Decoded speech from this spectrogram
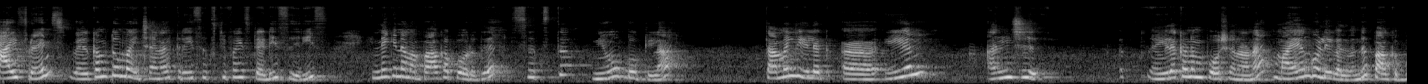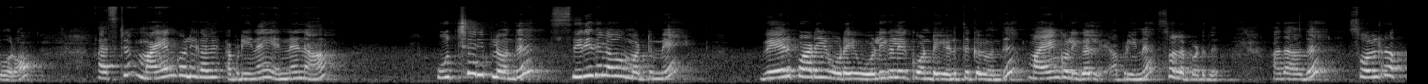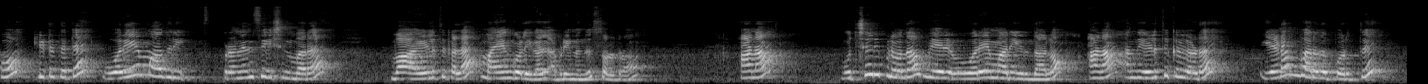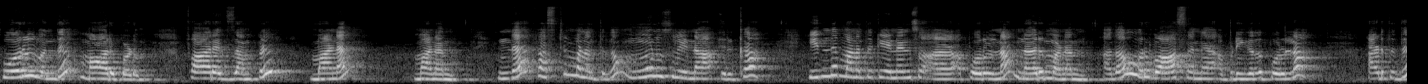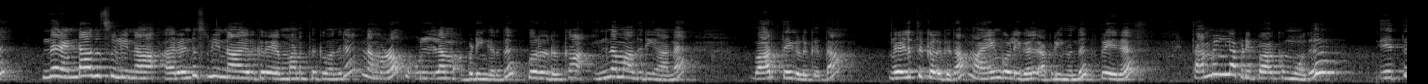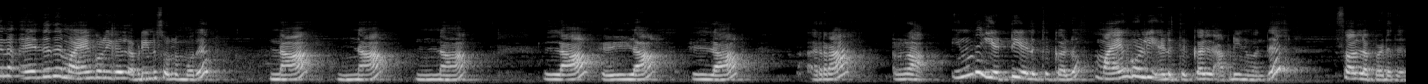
Hi friends welcome to my channel three sixty five study series இன்றைக்கி நம்ம பார்க்க போகிறது சிக்ஸ்த்து நியூ புக்கில் தமிழ் இலக் இயல் அஞ்சு இலக்கணம் போர்ஷனான மயங்கொலிகள் வந்து பார்க்க போகிறோம் ஃபஸ்ட்டு மயங்கொலிகள் அப்படின்னா என்னென்னா உச்சரிப்பில் வந்து சிறிதளவு மட்டுமே வேறுபாடை உடைய ஒலிகளை கொண்ட எழுத்துக்கள் வந்து மயங்கொலிகள் அப்படின்னு சொல்லப்படுது. அதாவது சொல்கிறப்போ கிட்டத்தட்ட ஒரே மாதிரி ப்ரொனன்சியேஷன் வர வா எழுத்துக்களை மயங்கொலிகள் அப்படின்னு வந்து சொல்கிறோம் ஆனால் உச்சரிப்பில் வந்து வேறு ஒரே மாதிரி இருந்தாலும் ஆனால் அந்த எழுத்துக்களோட இடம் வரதை பொறுத்து பொருள் வந்து மாறுபடும். ஃபார் எக்ஸாம்பிள் மனம் மனம். இந்த ஃபஸ்ட்டு மனத்துக்கு மூணு சுழினா இருக்கா? இந்த மனத்துக்கு என்னென்னு சொ பொருள்னா நறுமணம். அதாவது ஒரு வாசனை அப்படிங்கிறது பொருளா அடுத்தது இந்த ரெண்டாவது சுழினா அஹ் ரெண்டு சுழினா இருக்கிற மனத்துக்கு வந்துட்டு நம்மளோட உள்ளம் அப்படிங்கிறது பொருள் இருக்கா? இந்த மாதிரியான வார்த்தைகளுக்கு தான் எழுத்துக்களுக்கு தான் மயங்கொலிகள் அப்படின்னு வந்து பேர். தமிழில் அப்படி பார்க்கும்போது எத்தனை எது மயங்கொலிகள் அப்படின்னு சொல்லும்போது நா நா நா லா லா லா ரா ரா. இந்த எட்டு எழுத்துக்களும் மயங்கொழி எழுத்துக்கள் அப்படின்னு வந்து சொல்லப்படுது.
